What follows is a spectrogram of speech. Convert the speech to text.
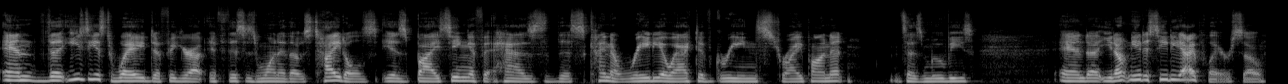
And the easiest way to figure out if this is one of those titles is by seeing if it has this kind of radioactive green stripe on it. It says movies and uh, you don't need a CDI player. So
